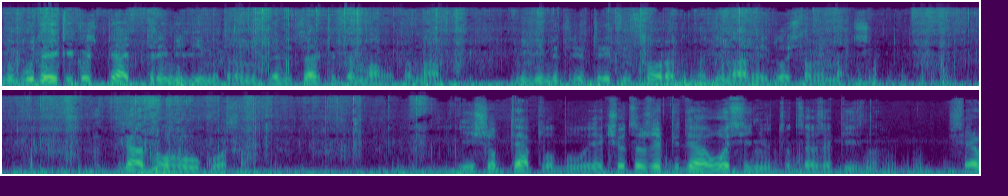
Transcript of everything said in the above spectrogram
ну буде якихось 5-3 мм. Ну, для люцерки це мало, там на міліметрів 30-40 одинарний дощ саме менше. Для одного укоса. І щоб тепло було. Якщо це вже піде осінню, то це вже пізно. Ще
